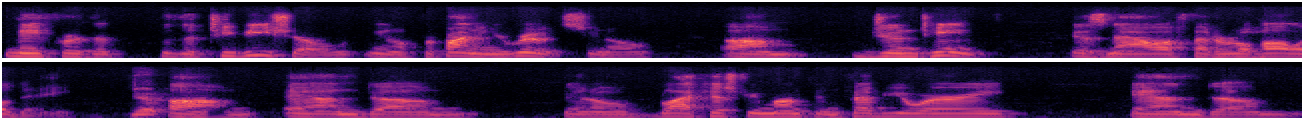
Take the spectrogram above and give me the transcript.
me for the for the TV show. You know, for Finding Your Roots. You know, um, Juneteenth is now a federal holiday. Yep. Um, and um, you know, Black History Month in February, and um,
